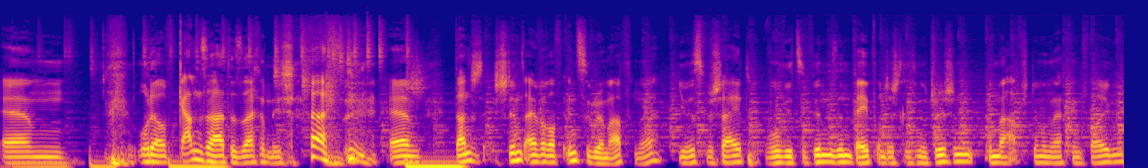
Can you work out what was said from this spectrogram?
Ähm, oder auf ganz harte Sachen nicht. ähm, dann stimmt einfach auf Instagram ab. Ne? Ihr wisst Bescheid, wo wir zu finden sind. Babe-Nutrition. Immer Abstimmung nach den Folgen.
